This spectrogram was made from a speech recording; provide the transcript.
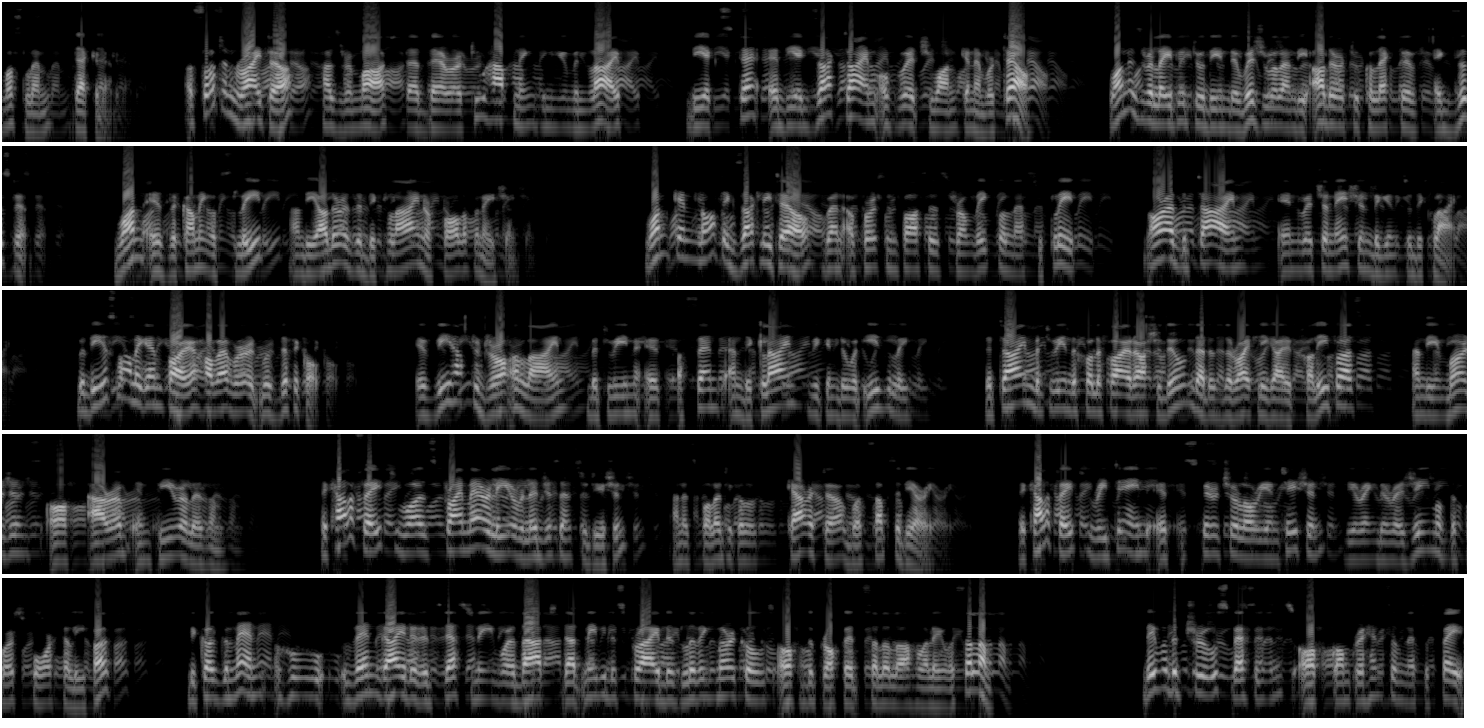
Muslim decadence. A certain writer has remarked that there are two happenings in human life, the, extent, uh, the exact time of which one can never tell. One is related to the individual and the other to collective existence. One is the coming of sleep and the other is the decline or fall of a nation. One cannot exactly tell when a person passes from wakefulness to sleep, nor at the time in which a nation begins to decline. With the Islamic Empire, however, it was difficult. If we have to draw a line between its ascent and decline, we can do it easily. The time between the Khulafa Rashidun, that is the rightly guided Khalifas, and the emergence of Arab imperialism. The Caliphate was primarily a religious institution, and its political character was subsidiary. The Caliphate retained its spiritual orientation during the regime of the first four Caliphs because the men who then guided its destiny were that that may be described as living miracles of the Prophet ﷺ. They were the true specimens of comprehensiveness of faith.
